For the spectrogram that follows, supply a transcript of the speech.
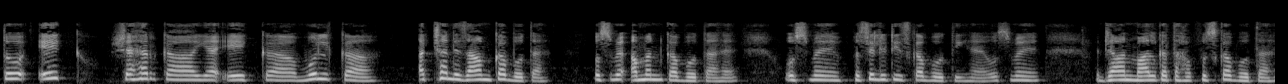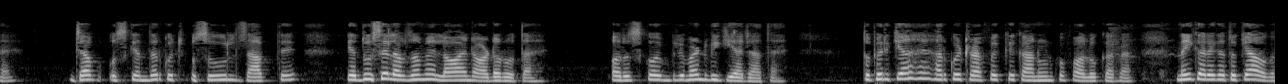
تو ایک شہر کا یا ایک ملک کا اچھا نظام کب ہوتا ہے؟ اس میں امن کب ہوتا ہے؟ اس میں فیسلٹیز کب ہوتی ہیں؟ اس میں جان مال کا تحفظ کب ہوتا ہے؟ جب اس کے اندر کچھ اصول، ضابطے یا دوسرے لفظوں میں لا اینڈ آرڈر ہوتا ہے اور اس کو امپلیمنٹ بھی کیا جاتا ہے، تو پھر کیا ہے؟ ہر کوئی ٹریفک کے قانون کو فالو کر رہا ہے۔ نہیں کرے گا تو کیا ہوگا؟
